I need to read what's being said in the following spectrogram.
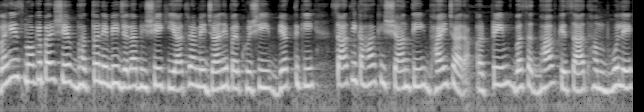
वहीं इस मौके पर शिव भक्तों ने भी जलाभिषेक यात्रा में जाने पर खुशी व्यक्त की। साथ ही कहा कि शांति, भाईचारा और प्रेम व सद्भाव के साथ हम भोले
